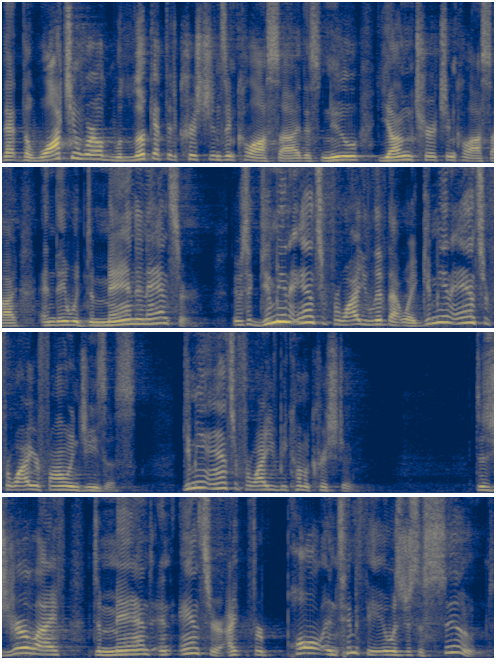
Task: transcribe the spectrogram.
that the watching world would look at the Christians in Colossae, this new young church in Colossae, and they would demand an answer. They would say, Give me an answer for why you live that way. Give me an answer for why you're following Jesus. Give me an answer for why you've become a Christian. Does your life demand an answer? I, for Paul and Timothy, it was just assumed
